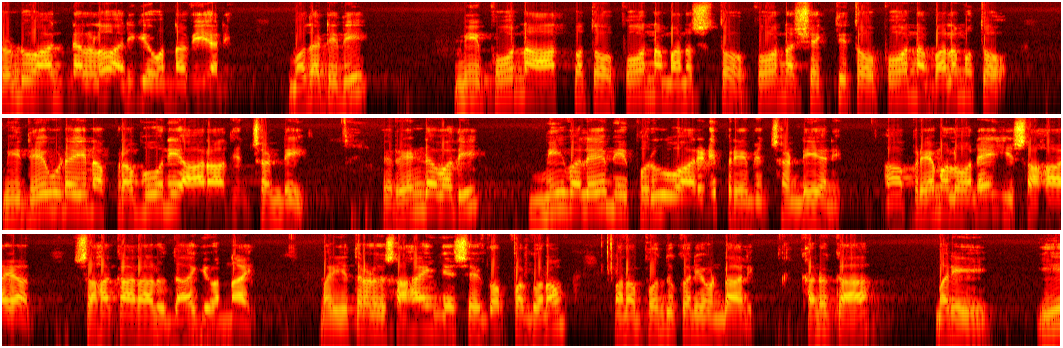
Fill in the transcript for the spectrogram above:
రెండు ఆజ్ఞలలో అణిగి ఉన్నవి అని. మొదటిది మీ పూర్ణ ఆత్మతో పూర్ణ మనస్సుతో పూర్ణ శక్తితో పూర్ణ బలముతో మీ దేవుడైన ప్రభువుని ఆరాధించండి. రెండవది మీ వలె మీ పొరుగు వారిని ప్రేమించండి అని. ఆ ప్రేమలోనే ఈ సహాయాలు సహకారాలు దాగి ఉన్నాయి. మరి ఇతరులకు సహాయం చేసే గొప్ప గుణం మనం పొందుకొని ఉండాలి. కనుక మరి ఈ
